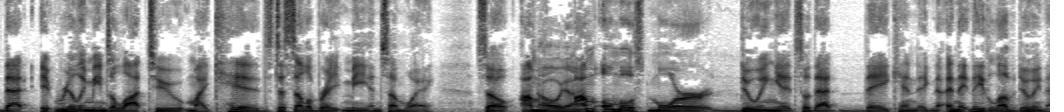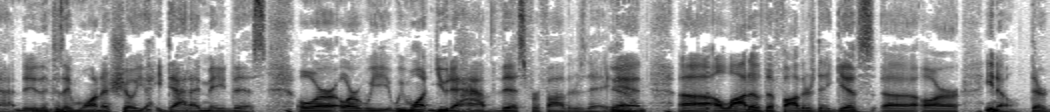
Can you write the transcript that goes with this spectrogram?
that it really means a lot to my kids to celebrate me in some way. So I'm oh, yeah. I'm almost more doing it so that they can and they, they love doing that because mm-hmm. they want to show you, hey, Dad, I made this, or or we we want you to have this for Father's Day, yeah. and uh, a lot of the Father's Day gifts uh, are you know they're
